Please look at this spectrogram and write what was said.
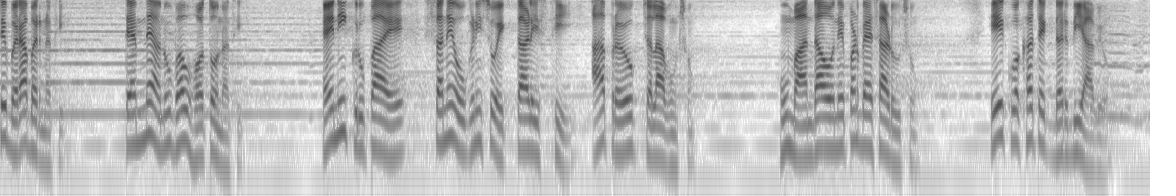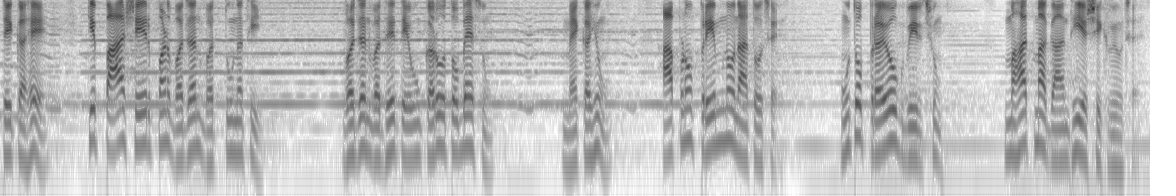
તે બરાબર નથી. તેમને અનુભવ હોતો નથી. એની કૃપાએ સને ઓગણીસો એકતાળીસથી આ પ્રયોગ ચલાવું છું. હું માંદાઓને પણ બેસાડું છું. એક વખત એક દર્દી આવ્યો. તે કહે કે, પા શેર પણ વજન વધતું નથી. વજન વધે તેવું કરો તો બેસું. મેં કહ્યું, આપણો પ્રેમનો નાતો છે. હું તો પ્રયોગવીર છું. મહાત્મા ગાંધીએ શીખવ્યું છે.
